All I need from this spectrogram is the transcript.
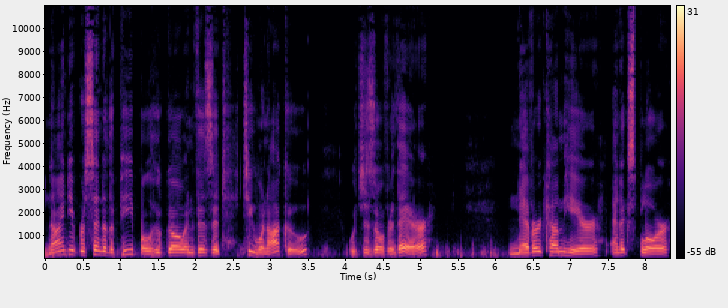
90% of the people who go and visit Tiwanaku, which is over there, never come here and explore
